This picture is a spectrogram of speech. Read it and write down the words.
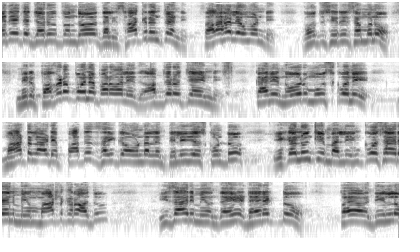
ఏదైతే జరుగుతుందో దానికి సహకరించండి. సలహాలు ఇవ్వండి. గౌతు శ్రీసమ్మను మీరు పొగడపోయినా పర్వాలేదు. అబ్జర్వ్ చేయండి. కానీ నోరు మూసుకొని మాటలాడే పద్ధతి సరిగ్గా ఉండాలని తెలియజేసుకుంటూ ఇక నుంచి మళ్ళీ ఇంకోసారి అని మేము మాటకు రాదు. ఈసారి మేము డైరెక్ట్ దీనిలో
